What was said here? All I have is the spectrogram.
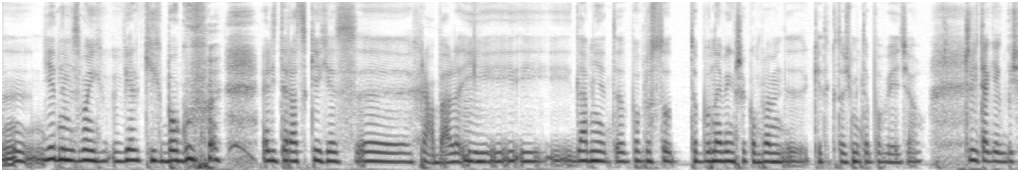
y, jednym z moich wielkich bogów literackich jest y, Hrabal Mm. I, i, i dla mnie to po prostu to był największy komplement, kiedy ktoś mi to powiedział. Czyli tak jakbyś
